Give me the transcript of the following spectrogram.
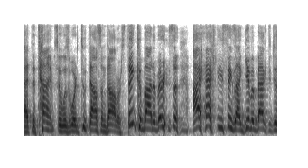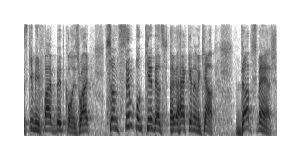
At the times, it was worth $2,000. Think about it. Very simple. I hack these things, I give it back to just give me five bitcoins, right? Some simple kid that's uh, hacking an account. Dubsmash,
